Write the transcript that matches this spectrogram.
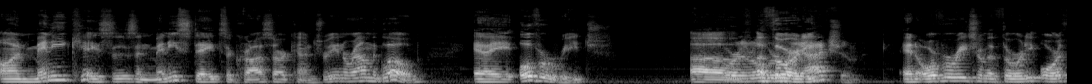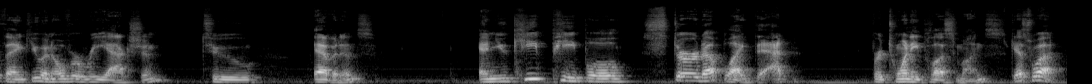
on many cases in many states across our country and around the globe, a overreach of or an authority, overreaction. an overreach of authority, or thank you, an overreaction to evidence, and you keep people stirred up like that for 20 plus months, guess what?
